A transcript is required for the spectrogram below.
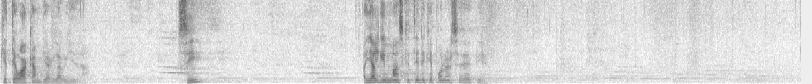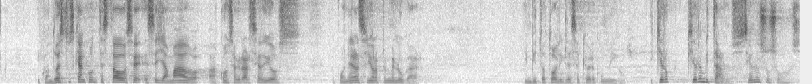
que te va a cambiar la vida. ¿Sí? ¿Hay alguien más que tiene que ponerse de pie? Cuando estos que han contestado ese, llamado a consagrarse a Dios, a poner al Señor en primer lugar, invito a toda la iglesia que ore conmigo. Y quiero, quiero invitarlos, cierren sus ojos.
